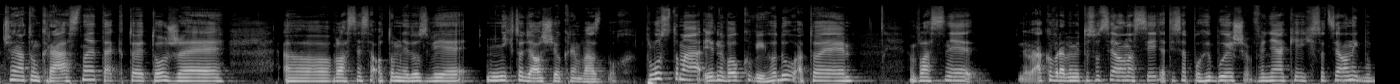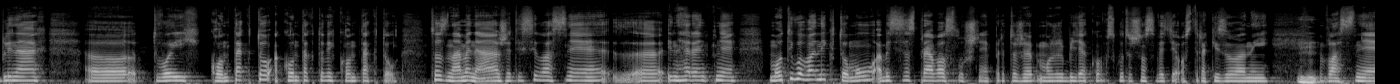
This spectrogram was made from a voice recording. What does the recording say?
čo je na tom krásne, tak to je to, že uh, vlastne sa o tom nedozvie nikto ďalší okrem vás dvoch. Plus to má jednu veľkú výhodu a to je vlastne ako vravím, je to sociálna sieť a ty sa pohybuješ v nejakých sociálnych bublinách uh, tvojich kontaktov a kontaktových kontaktov. To znamená, že ty si vlastne uh, inherentne motivovaný k tomu, aby si sa správal slušne, pretože môžeš byť ako v skutočnom svete ostrakizovaný, mm-hmm. vlastne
